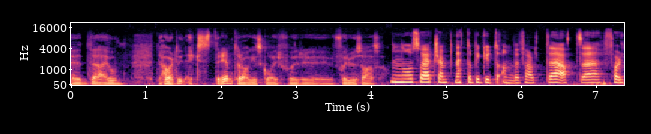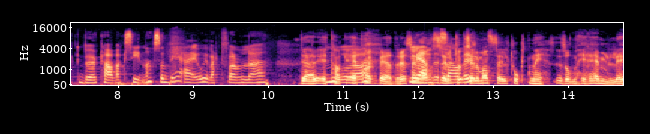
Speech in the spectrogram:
Eh, Det, er jo, det har vært et ekstremt tragisk år for, eh, for USA. altså. Men nå så jeg Trump nettopp i ut og anbefalte at eh, folk bør ta vaksine. Så det er jo i hvert fall eh, Det er et hakk, et hakk bedre, selv om, han selv, tok- selv om han selv tok den sånn hemmelig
